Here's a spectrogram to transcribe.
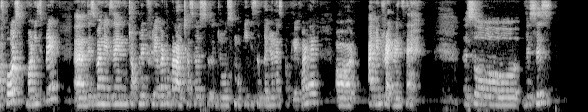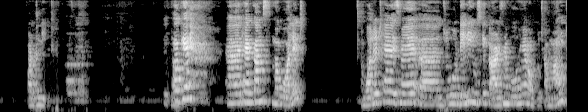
Of course body spray this one is in chocolate flavour तो बड़ा अच्छा सा जो स्मोकी किस्म का जो है इसका फ्लेवर है और आई मीन फ्रेगरेंस है। So this is for the need okay here comes my wallet wallet है इसमें uh, जो डेली यूज़ के कार्ड्स हैं वो हैं और कुछ अमाउंट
